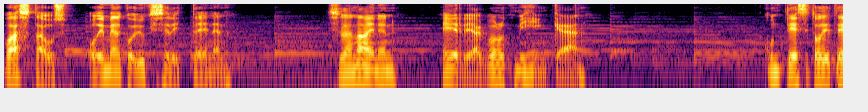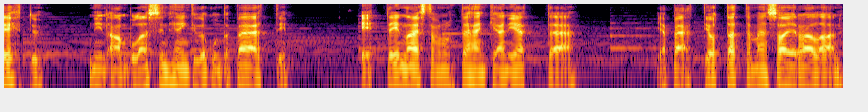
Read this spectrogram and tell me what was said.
Vastaus oli melko yksiselitteinen, sillä nainen ei reagoinut mihinkään. Kun testit oli tehty, niin ambulanssin henkilökunta päätti, ettei naista voinut tähänkään jättää, ja päätti ottaa tämän sairaalaan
